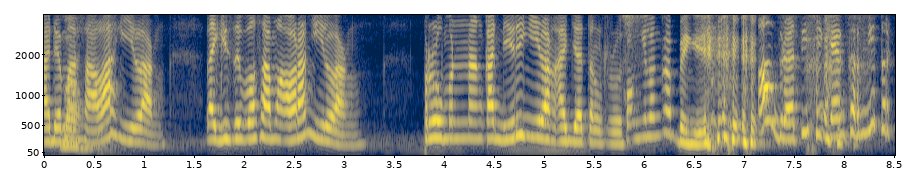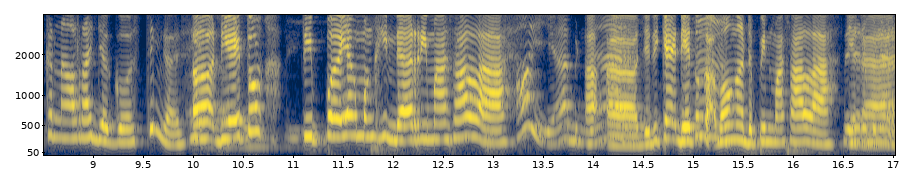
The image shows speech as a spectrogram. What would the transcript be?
Ada Wow. masalah ngilang. Lagi sebel sama orang ngilang. Perlu menenangkan diri ngilang aja terus. Kok ngilang kabeh nggih? Oh, berarti si Cancer nih terkenal raja ghosting gak sih? Eh, dia itu tipe yang menghindari masalah. oh iya, benar. eh, jadi kayak dia tuh nggak mau ngadepin masalah, ya Bener, kan? bener.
